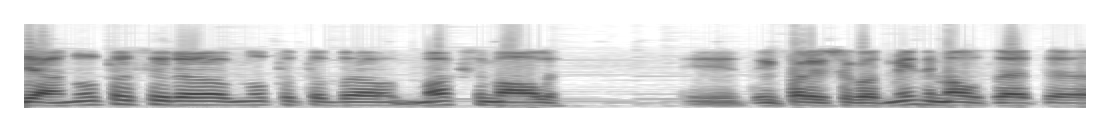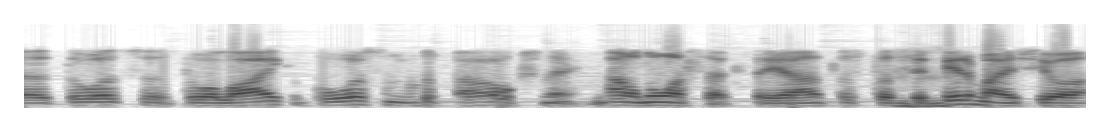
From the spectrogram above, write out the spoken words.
Jā, nu, tas ir nu, tad, tad, maksimāli, pareizi sakot, minimalizēt uh, tos, to laika posmu, tā augsne nav nosakta. Jā. Tas, tas mm -hmm. ir Mhm. pirmais, jo,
